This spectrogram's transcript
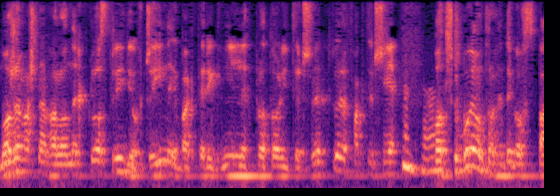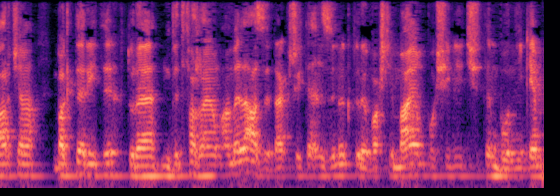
Może masz nawalonych klostridiów, czy innych bakterii gnilnych, protolitycznych, które faktycznie mhm. potrzebują trochę tego wsparcia bakterii tych, które wytwarzają amylazy, tak? czyli te enzymy, które właśnie mają posilić tym błonnikiem,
